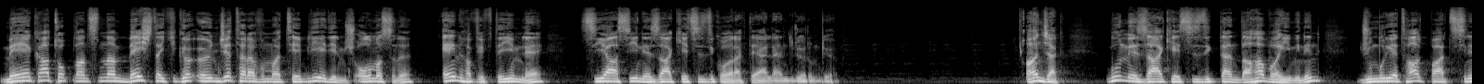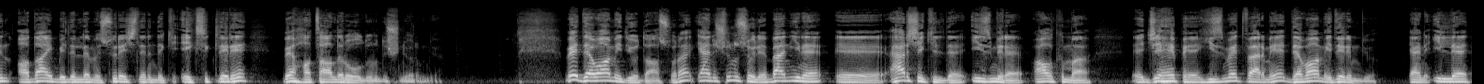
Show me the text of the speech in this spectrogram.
MYK toplantısından 5 dakika önce tarafıma tebliğ edilmiş olmasını en hafif deyimle siyasi nezaketsizlik olarak değerlendiriyorum diyor. Ancak bu nezaketsizlikten daha vahiminin Cumhuriyet Halk Partisi'nin aday belirleme süreçlerindeki eksikleri ve hataları olduğunu düşünüyorum diyor. Ve devam ediyor daha sonra. Yani şunu söylüyor ben yine e, her şekilde İzmir'e, halkıma, e, CHP'ye hizmet vermeye devam ederim diyor. Yani ille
